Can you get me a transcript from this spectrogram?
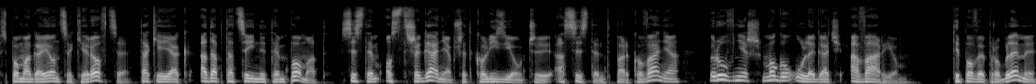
wspomagające kierowcę, takie jak adaptacyjny tempomat, system ostrzegania przed kolizją czy asystent parkowania, również mogą ulegać awariom. Typowe problemy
